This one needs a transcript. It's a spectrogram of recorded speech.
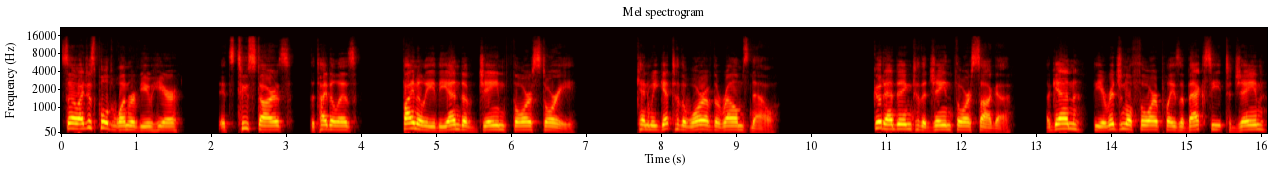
So I just pulled one review here. It's two stars. The title is Finally, the end of Jane Thor story. Can we get to the War of the Realms now? Good ending to the Jane Thor saga. Again, the original Thor plays a backseat to Jane.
